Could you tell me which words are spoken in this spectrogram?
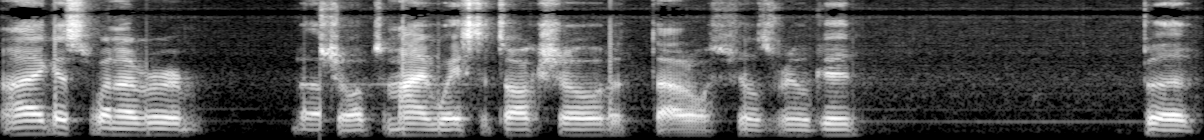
I guess whenever I show up to my Wasted Talk show, that that always feels real good. But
